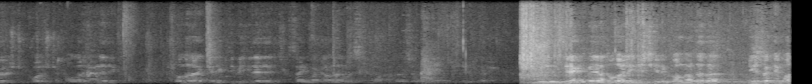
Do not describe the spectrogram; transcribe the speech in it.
görüştük, konuştuk, onları dinledik. Onlara gerekli bilgileri Sayın Bakanlarımız yaptıkları çalışmalarımızı bildirdiler. Ee, direkt veya dolaylı ilişkili konularda da bir takım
